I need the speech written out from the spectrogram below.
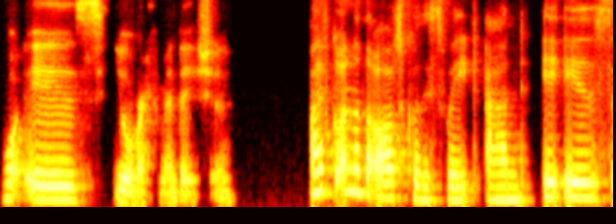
What is your recommendation? I've got another article this week, and it is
